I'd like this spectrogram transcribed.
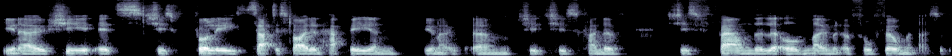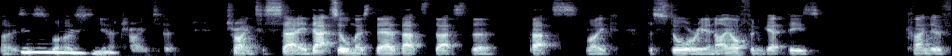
you know she it's she's fully satisfied and happy and you know um she she's kind of she's found the little moment of fulfillment i suppose is what i was you know mm. trying to trying to say. That's almost there that's that's the that's like the story. And i often get these kind of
